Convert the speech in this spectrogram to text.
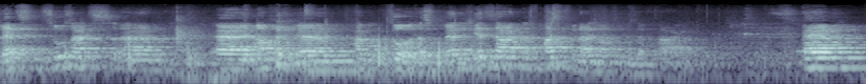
letzten Zusatz ähm, äh, noch, ähm, hab, so, das werde ich jetzt sagen, das passt vielleicht auch zu dieser Frage. Ähm,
